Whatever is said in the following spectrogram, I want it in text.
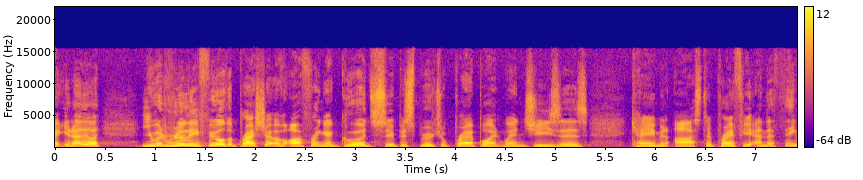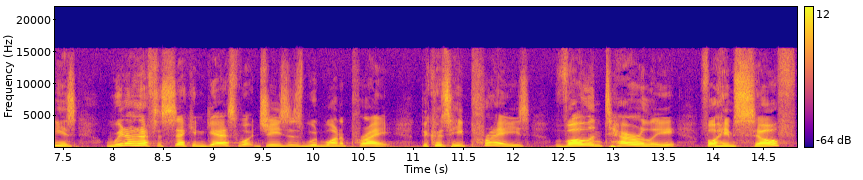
You know, like you would really feel the pressure of offering a good, super spiritual prayer point when Jesus came and asked to pray for you. And the thing is, we don't have to second guess what Jesus would want to pray because he prays voluntarily for himself,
